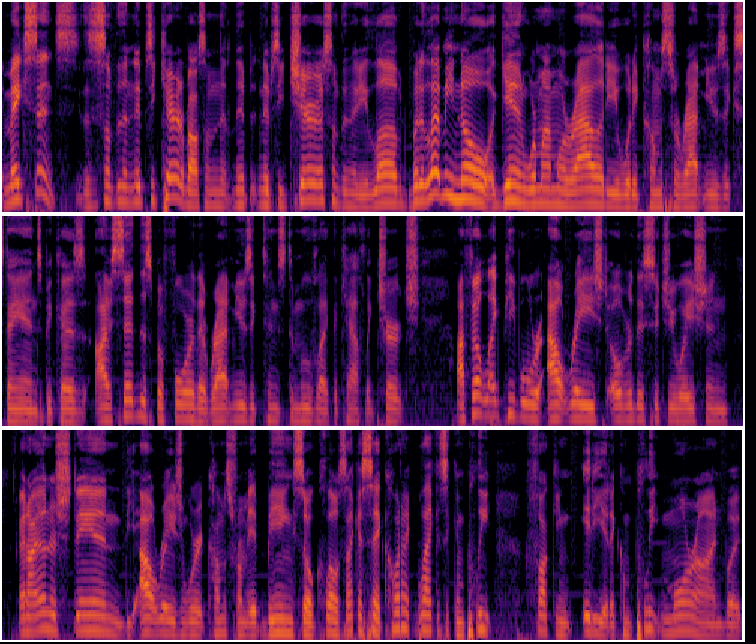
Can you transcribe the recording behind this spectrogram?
It makes sense. This is something that Nipsey cared about, something that Nip- Nipsey cherished, something that he loved. But it let me know again where my morality when it comes to rap music stands because I've said this before that rap music tends to move like the Catholic Church. I felt like people were outraged over this situation, and I understand the outrage and where it comes from, it being so close. Like I said, Kodak Black is a complete fucking idiot, a complete moron, but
